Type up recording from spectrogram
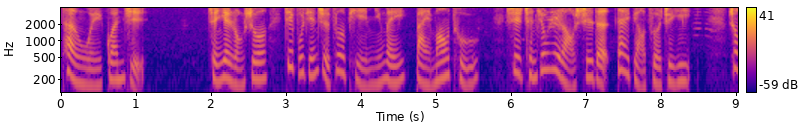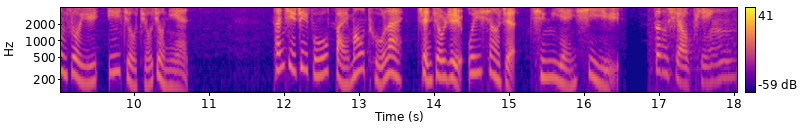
叹为观止。陈艳荣说：“这幅剪纸作品名为《百猫图》，是陈秋日老师的代表作之一，创作于一九九九年。谈起这幅《百猫图》来，陈秋日微笑着轻言细语：“邓小平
